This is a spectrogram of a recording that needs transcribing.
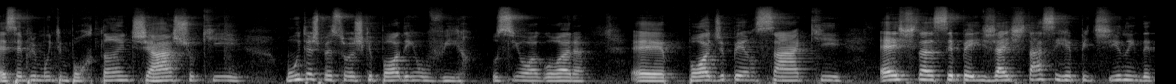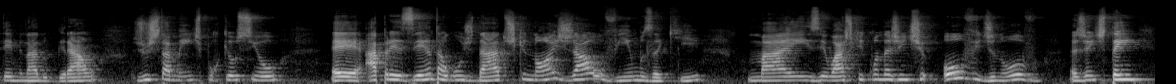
É sempre muito importante. Acho que muitas pessoas que podem ouvir o senhor agora é, pode pensar que esta CPI já está se repetindo em determinado grau, justamente porque o senhor é, apresenta alguns dados que nós já ouvimos aqui, mas eu acho que quando a gente ouve de novo, a gente tem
